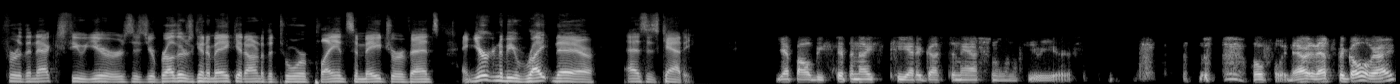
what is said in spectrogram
for the next few years is your brother's going to make it onto the tour, playing some major events, and you're going to be right there as his caddy. Yep, I'll be sipping iced tea at Augusta National in a few years. Hopefully, now that's the goal, right?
